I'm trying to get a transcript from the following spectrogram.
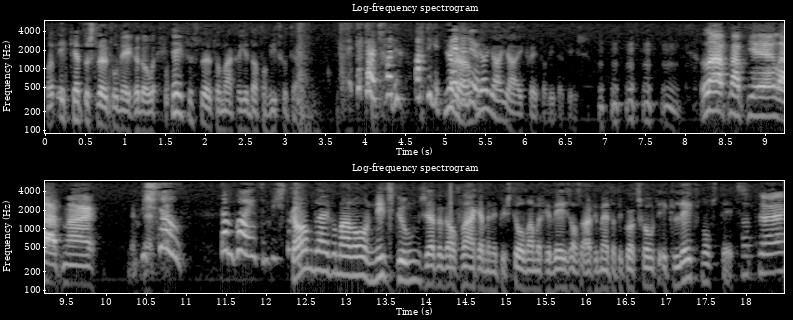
Want ik heb de sleutel meegenomen. Heeft de sleutelmaker je dat nog niet verteld? Kijk uit, schaduw, achter je, bij de Jawel, deur. ja, ja, ja, ik weet wel wie dat is. laat maar, Pierre, laat maar. Pistool. Dan waar heeft een pistool? Kan blijven, Manon, niets doen. Ze hebben wel vaker met een pistool naar me gewezen als argument dat ik word schoten. Ik leef nog steeds. Wat, eh,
